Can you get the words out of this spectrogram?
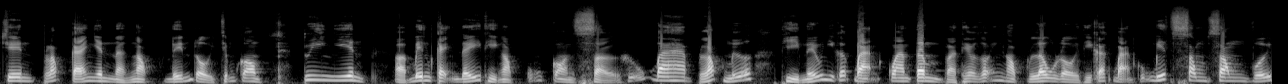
trên blog cá nhân là ngọc đến rồi.com. Tuy nhiên ở bên cạnh đấy thì Ngọc cũng còn sở hữu 3 blog nữa. Thì nếu như các bạn quan tâm và theo dõi Ngọc lâu rồi thì các bạn cũng biết song song với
